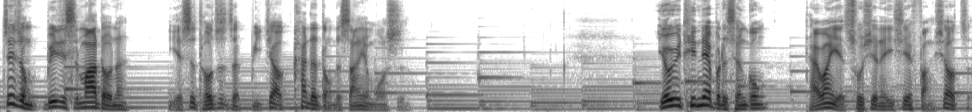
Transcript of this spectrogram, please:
这种 business model 呢，也是投资者比较看得懂的商业模式。由于 T-NEP 的成功，台湾也出现了一些仿效者，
